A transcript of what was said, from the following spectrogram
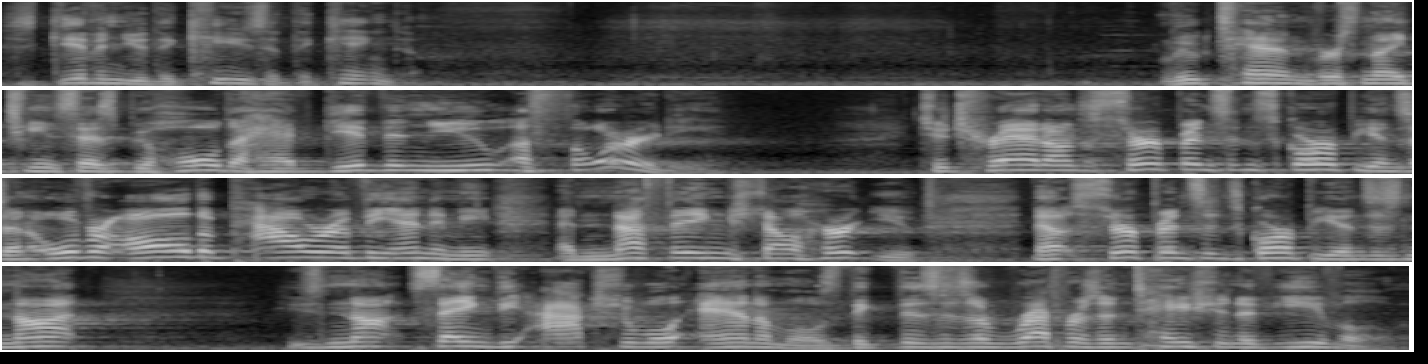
He's given you the keys of the kingdom. Luke 10, verse 19 says, Behold, I have given you authority to tread on serpents and scorpions and over all the power of the enemy, and nothing shall hurt you. Now, serpents and scorpions is not, he's not saying the actual animals. This is a representation of evil.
